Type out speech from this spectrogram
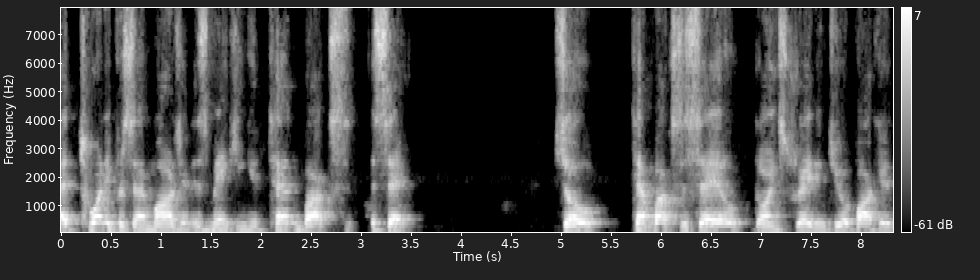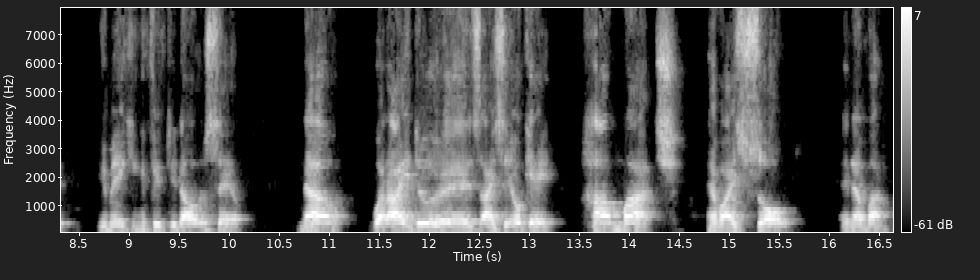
at 20% margin is making you 10 bucks a sale. So 10 bucks a sale going straight into your pocket, you're making a $50 sale. Now, what I do is I say, okay, how much have I sold in a month?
